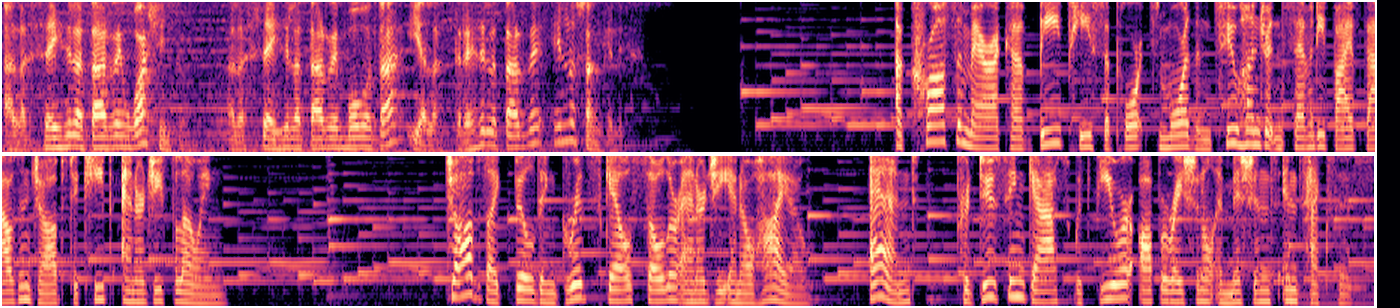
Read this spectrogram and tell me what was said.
a las 6 de la tarde en Washington a las 6 de la tarde en Bogotá y a las 3 de la tarde en Los Ángeles. Across America, BP supports more than 275,000 jobs to keep energy flowing. Jobs like building grid-scale solar energy in Ohio and producing gas with fewer operational emissions in Texas.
